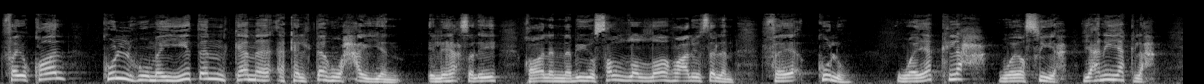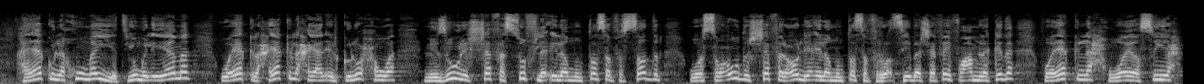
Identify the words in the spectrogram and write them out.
فيقال كله ميتا كما أكلته حيا. اللي هيحصل إيه؟ قال النبي صلى الله عليه وسلم فيأكله ويكلح ويصيح. يعني يكلح؟ هياكل أخوه ميت يوم القيامة ويكلح يكلح يعني الكلوح هو نزول الشفة السفلى إلى منتصف الصدر وصعود الشفة العليا إلى منتصف الرأس. يبقى شفايفه عاملة كده ويكلح ويصيح.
